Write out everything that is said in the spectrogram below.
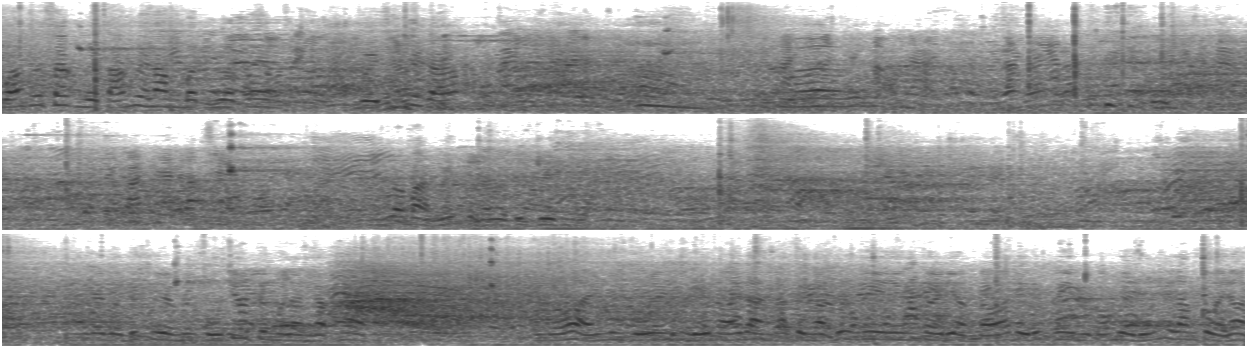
quá xuất sắc 18 15 bật ngược lên. 19 18 Đúng là bản lĩnh của đại Đức Duy Hai Đức Duy và Minh Phú chưa từng một lần gặp nhau. Có hỏi Minh Phú, anh Minh Phú nói rằng đã từng gặp Đức Duy nhưng thời điểm đó thì Đức Duy mới có 14 15 tuổi thôi.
